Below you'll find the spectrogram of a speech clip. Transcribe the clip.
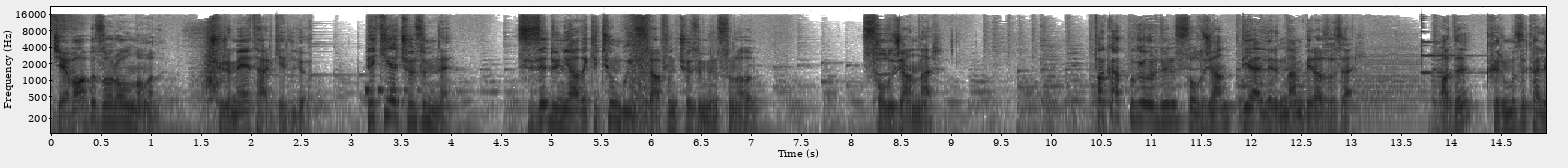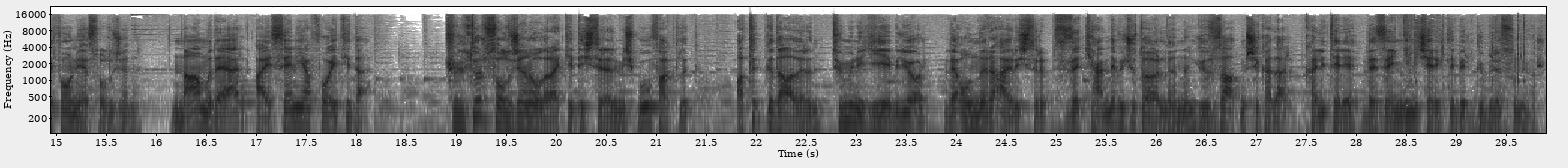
Cevabı zor olmamalı. Çürümeye terk ediliyor. Peki ya çözüm ne? Size dünyadaki tüm bu israfın çözümünü sunalım. Solucanlar. Fakat bu gördüğünüz solucan diğerlerinden biraz özel. Adı kırmızı Kaliforniya solucanı. Namı değer Aysenia foetida. Kültür solucanı olarak yetiştirilmiş bu ufaklık, atık gıdaların tümünü yiyebiliyor ve onları ayrıştırıp size kendi vücut ağırlığının %60'ı kadar kaliteli ve zengin içerikli bir gübre sunuyor.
